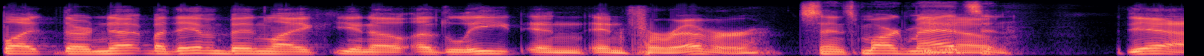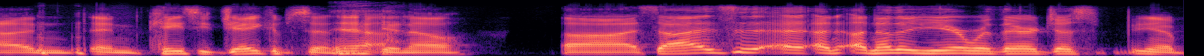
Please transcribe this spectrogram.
but they're not. But they haven't been like you know elite in in forever. Since Mark know, Madsen, Yeah, and and Casey Jacobsen. Yeah. you know. Uh, so it's a, a, another year where they're just you know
